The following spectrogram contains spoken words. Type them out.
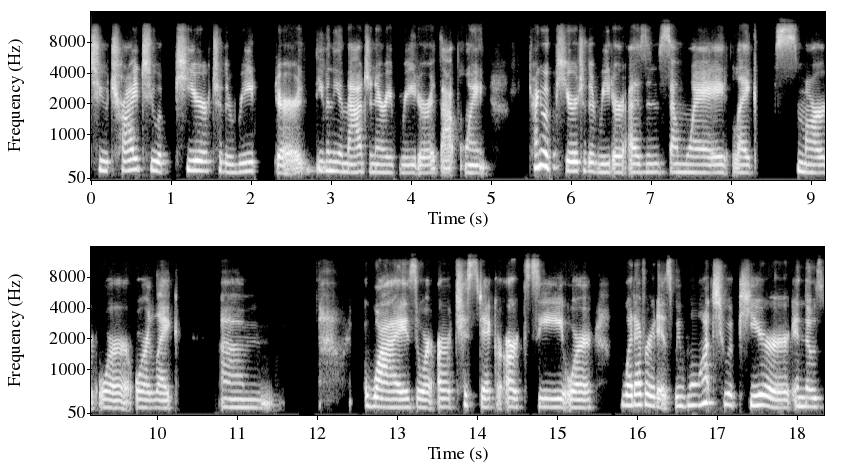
to try to appear to the reader, even the imaginary reader at that point, trying to appear to the reader as in some way like smart or or like um, wise or artistic or artsy or whatever it is. We want to appear in those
